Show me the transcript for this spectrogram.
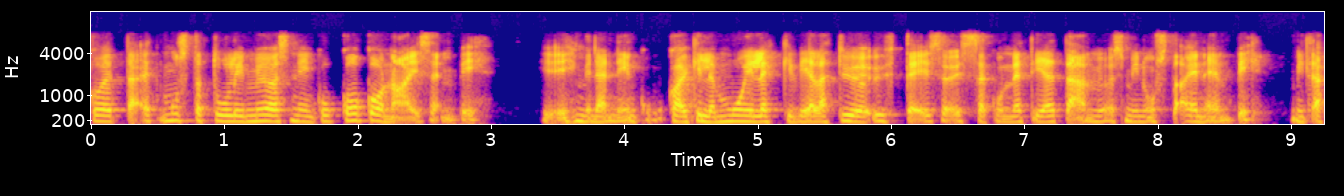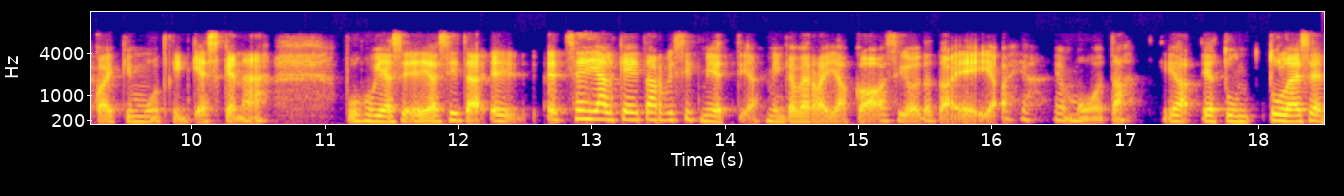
koen, että, että musta tuli myös niin kuin kokonaisempi ihminen niin kuin kaikille muillekin vielä työyhteisöissä, kun ne tietää myös minusta enempi, mitä kaikki muutkin keskenään puhuu. Ja, se, ja sitä, et sen jälkeen ei tarvitse miettiä, minkä verran jakaa asioita tai ei jaa ja, ja muuta. Ja, ja tun, tulee se,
